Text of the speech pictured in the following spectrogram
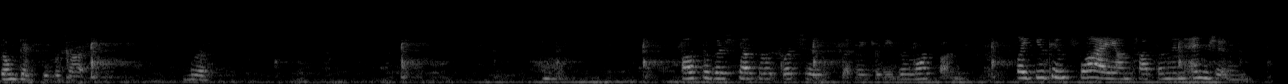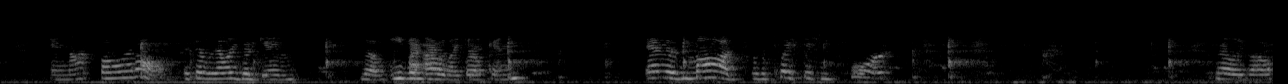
Don't get super shot. Bruh. Also, there's several glitches that make it even more fun. Like you can fly on top of an engine and not fall at all, It's a really good game. Though. even I, I though it's like it. And there's mods for the PlayStation 4. Really though.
